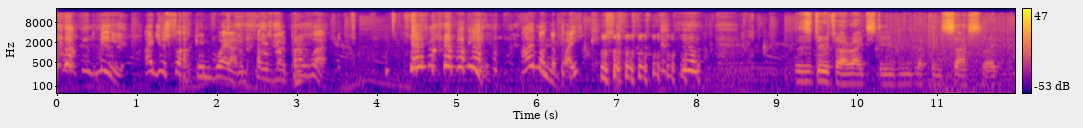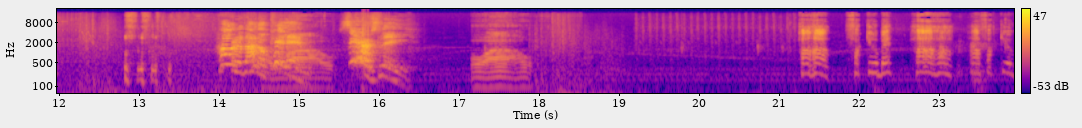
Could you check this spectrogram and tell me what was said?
threatened me. I just fucking went on him. That was my power. Me. I'm on the bike. this a dude to our right, Steve. He's looking sus, like. How did that not kill him? Wow. Seriously? Wow. Ha ha. Fuck you, man. Ha ha. Ha, fuck you.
